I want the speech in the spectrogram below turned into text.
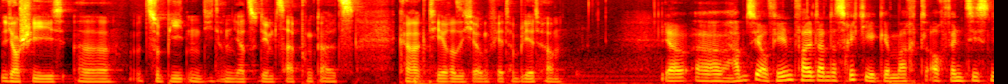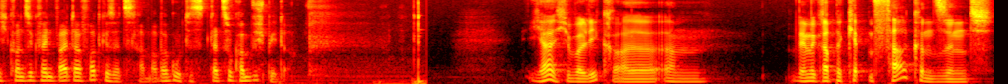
Yoshi äh, zu bieten, die dann ja zu dem Zeitpunkt als Charaktere sich irgendwie etabliert haben. Ja, äh, haben sie auf jeden Fall dann das Richtige gemacht, auch wenn sie es nicht konsequent weiter fortgesetzt haben. Aber gut, das, dazu kommen wir später. Ja, ich überlege gerade, ähm, wenn wir gerade bei Captain Falcon sind,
